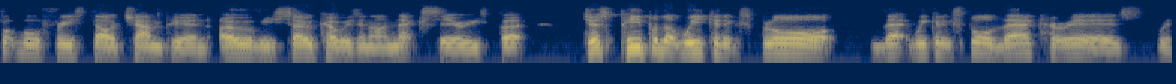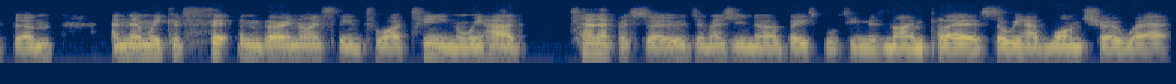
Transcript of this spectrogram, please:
football freestyle champion. Ovie Soko is in our next series, but just people that we could explore that we could explore their careers with them, and then we could fit them very nicely into our team. And we had 10 episodes. And as you know, a baseball team is nine players. So we had one show where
